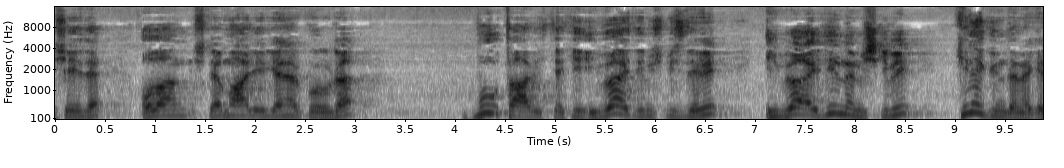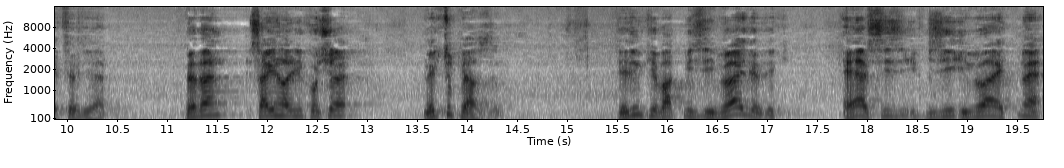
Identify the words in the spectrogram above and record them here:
şeyde olan işte Mali Genel Kurul'da bu tarihteki ibra edilmiş bizleri ibra edilmemiş gibi yine gündeme getirdiler. Ve ben Sayın Ali Koç'a mektup yazdım. Dedim ki bak biz ibra edildik. Eğer siz bizi ibra etme,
